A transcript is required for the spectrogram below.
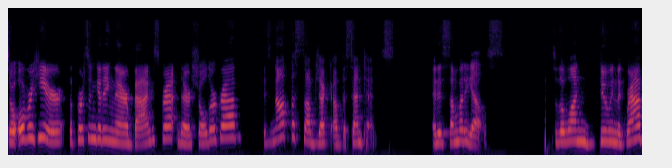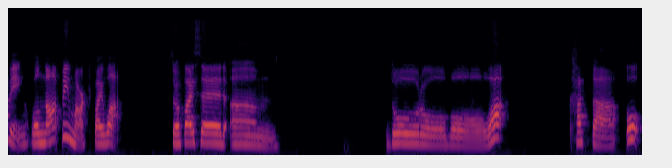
So over here, the person getting their bags grab, their shoulder grab, is not the subject of the sentence. It is somebody else. So the one doing the grabbing will not be marked by what. So if I said, um, dorobo wa kata o,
